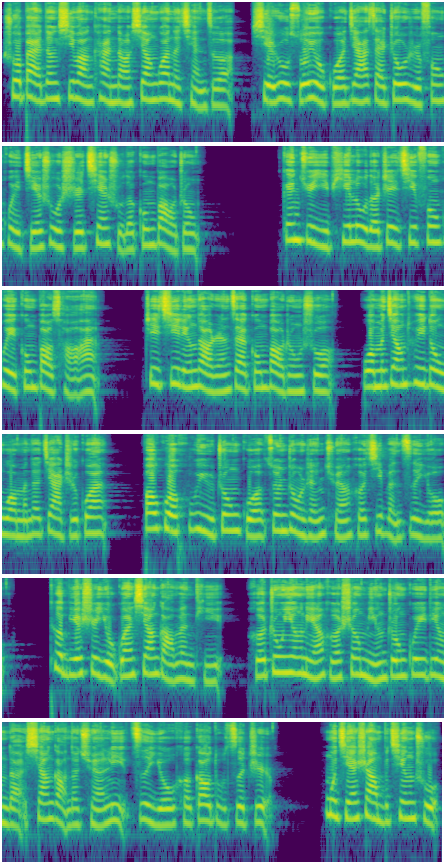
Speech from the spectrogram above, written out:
说拜登希望看到相关的谴责写入所有国家在周日峰会结束时签署的公报中。根据已披露的这期峰会公报草案，G7 领导人在公报中说：“我们将推动我们的价值观。”包括呼吁中国尊重人权和基本自由，特别是有关香港问题和中英联合声明中规定的香港的权利、自由和高度自治。目前尚不清楚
